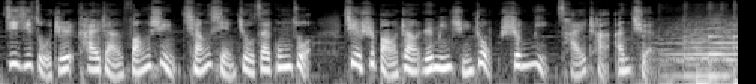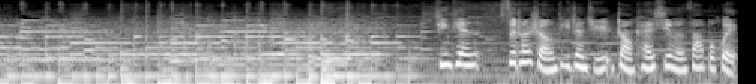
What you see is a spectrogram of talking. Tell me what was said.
积极组织开展防汛抢险救灾工作，切实保障人民群众生命财产安全。今天，四川省地震局召开新闻发布会，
